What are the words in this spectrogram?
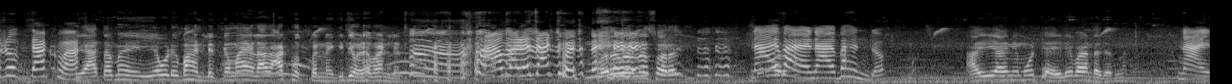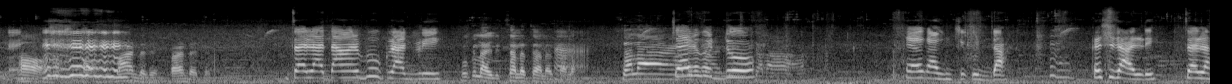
प्रूफ दाखवा. ते आता मग एवढे भांडलेत का मायाला आठवत पण नाही किती वेळा भांडलेत. आम्हालाच आठवत बरोबर ना नाही स्वराज? नाही बाळा नाही भांडलो. आई आणि मोठी आई लय भांडतात ना? नाही हा. चला आता आम्हाला भूक लागली. भूक लागली. चला चला चला हा. चला. चल. गुड्डू. चला. हे बघ आमची गुड्डा. कशी चालली चला.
